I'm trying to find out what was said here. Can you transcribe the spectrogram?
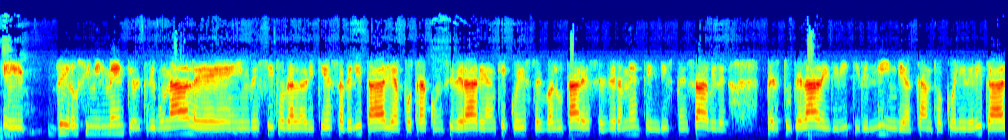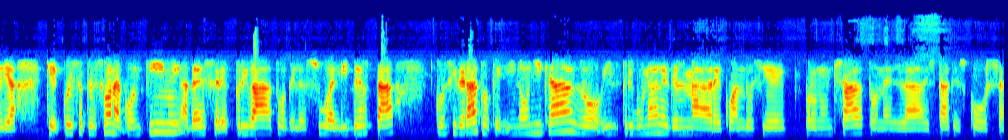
e verosimilmente il Tribunale investito dalla richiesta dell'Italia potrà considerare anche questo e valutare se è veramente indispensabile per tutelare i diritti dell'India accanto a quelli dell'Italia che questa persona continui ad essere privato della sua libertà considerato che in ogni caso il Tribunale del Mare, quando si è pronunciato nell'estate scorsa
